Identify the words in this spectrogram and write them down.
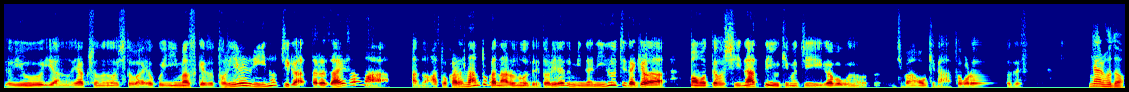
うあの役所の人はよく言いますけど、とりあえず命があったら財産はあの後からなんとかなるので、とりあえずみんなに命だけは守ってほしいなっていう気持ちが僕の一番大きなところです。なるほど。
